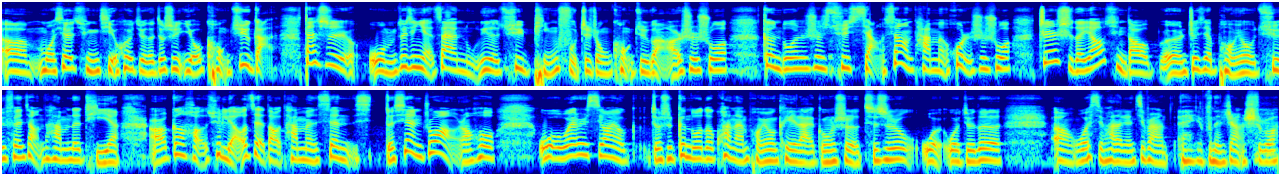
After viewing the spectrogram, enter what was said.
呃某些群体会觉得就是有恐惧感。但是我们最近也在努力的去平抚这种恐惧感，而是说更多的是去想象他们，或者是说真实的邀请到呃这些朋友去。分享他们的体验，而更好的去了解到他们现的现状。然后，我我也是希望有就是更多的跨男朋友可以来公社。其实我我觉得，嗯，我喜欢的人基本上，哎，也不能这样说。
